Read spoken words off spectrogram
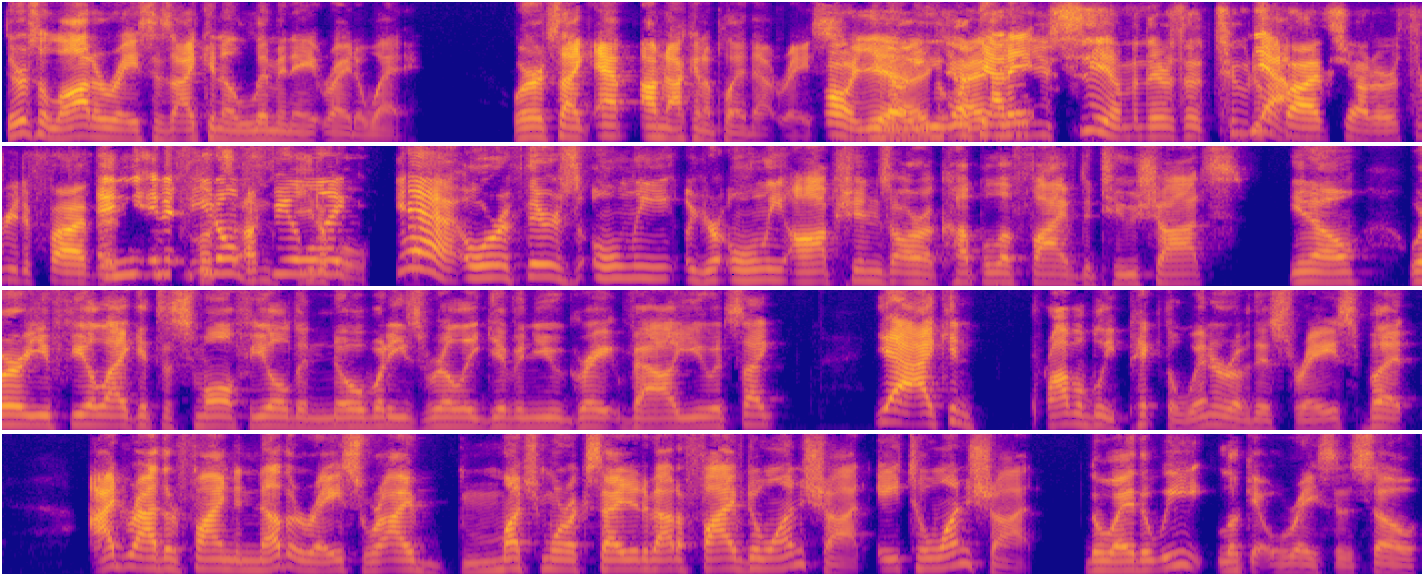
there's a lot of races I can eliminate right away where it's like I'm not going to play that race. Oh yeah, you, know, you yeah, look at it, you see them, and there's a two to yeah. five shot or a three to five. And, and, if you don't unbeatable. feel like yeah, or if there's only your only options are a couple of five to two shots, you know, where you feel like it's a small field and nobody's really giving you great value. It's like, yeah, I can probably pick the winner of this race, but I'd rather find another race where I'm much more excited about a five to one shot, eight to one shot, the way that we look at races. So,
